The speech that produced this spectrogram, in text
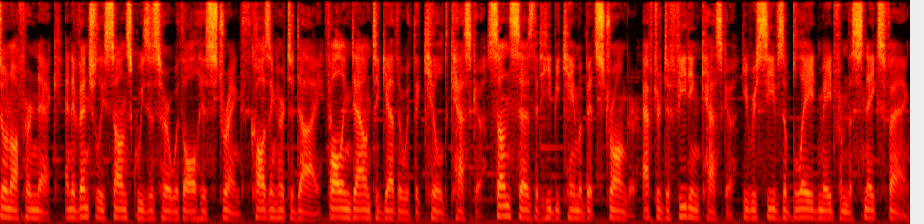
sewn off her neck, and eventually San squeezes her with all his strength, causing her to die, falling down together with the killed Casca. Sun says that he became a bit stronger. After defeating Casca, he receives a blade made from the snake's fang,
